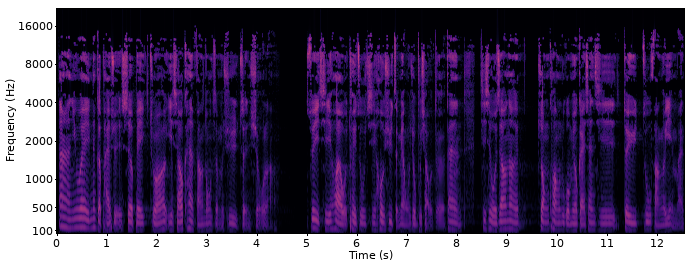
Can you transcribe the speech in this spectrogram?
当然，因为那个排水设备主要也是要看房东怎么去整修啦，所以其实后来我退租，其实后续怎么样我就不晓得。但其实我知道那个状况如果没有改善，其实对于租房而言蛮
